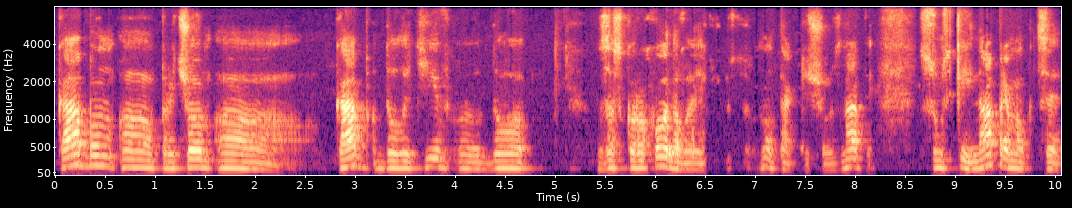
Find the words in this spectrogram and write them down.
Кабом, е, причому е, каб долетів е, до Заскороходова, якщо ну так пішов знати. Сумський напрямок це,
